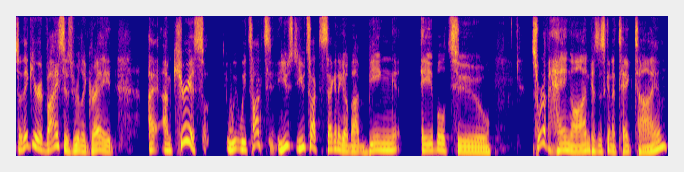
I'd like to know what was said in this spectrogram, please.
So i think your advice is really great. I, i'm curious we, we talked you, you talked a second ago about being able to sort of hang on because it's going to take time.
